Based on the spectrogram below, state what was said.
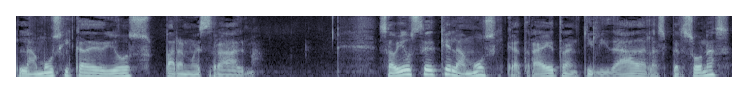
La música de Dios para nuestra alma. ¿Sabía usted que la música trae tranquilidad a las personas?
